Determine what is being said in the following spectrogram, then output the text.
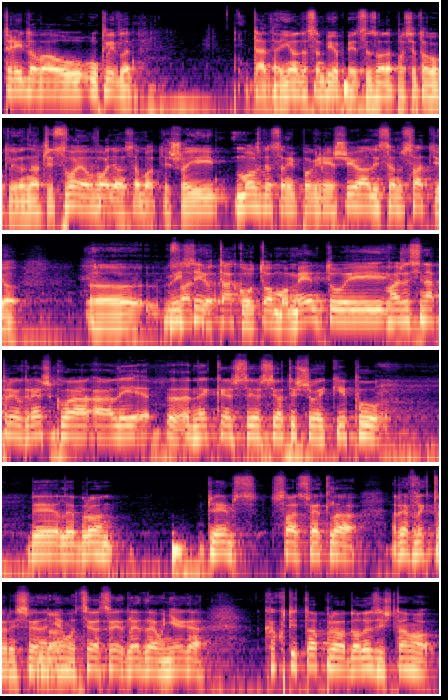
tradovao u, u Cleveland tada i onda sam bio pet sezona posle toga u Cleveland. Znači svojom voljom sam otišao i možda sam i pogrešio, ali sam shvatio uh, shvatio tako u tom momentu i... Možda si napravio grešku, ali e, ne kažeš se još si otišao u ekipu gde je Lebron James, sva svetla, reflektori, sve na da. njemu, ceo svet gleda u njega. Kako ti tapravo dolaziš tamo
